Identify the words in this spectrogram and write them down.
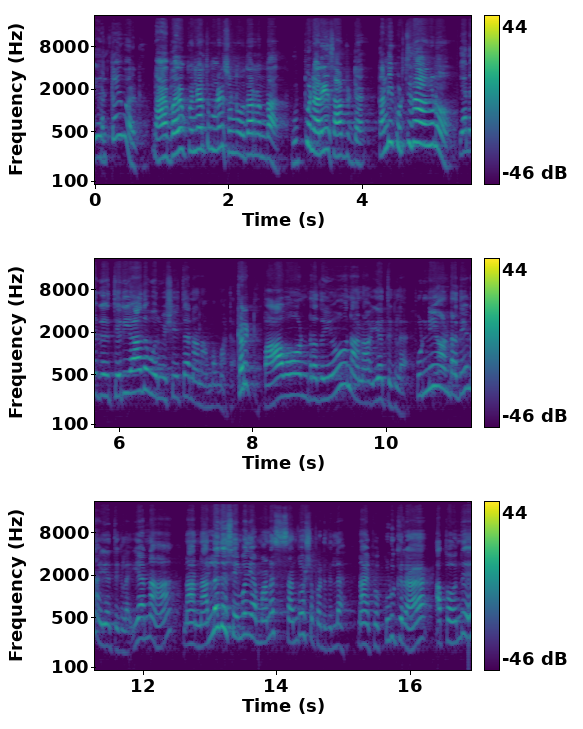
இரு- கட்டாயமா இருக்கு. நான் இப்போ கொஞ்ச நேரத்துக்கு முன்னாடி சொன்ன உதாரணம் தான் உப்பு நிறைய சாப்பிட்டுட்டேன். தண்ணி குடிச்சு தான் ஆகணும். எனக்கு தெரியாத ஒரு விஷயத்த நான் நம்ப மாட்டேன். கரெக்ட் பாவம்ன்றதையும் நான் ஏத்துக்கல. புண்ணியன்றதையும் நான் ஏத்துக்கல. ஏன்னா நான் நல்லது செய்யும்போது என் மனசு சந்தோஷப்படுது இல்ல நான் இப்போ கொடுக்குறேன். அப்போ வந்து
